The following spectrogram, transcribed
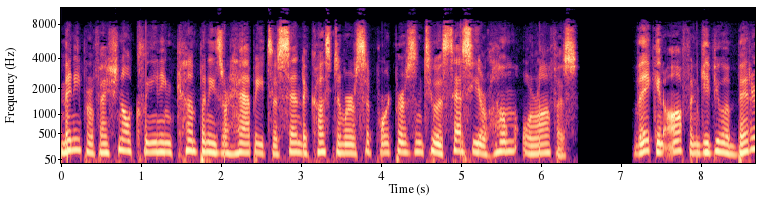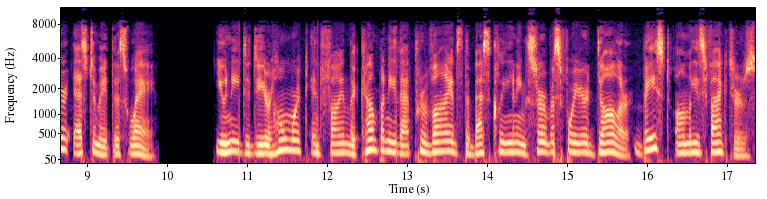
many professional cleaning companies are happy to send a customer support person to assess your home or office. They can often give you a better estimate this way. You need to do your homework and find the company that provides the best cleaning service for your dollar. Based on these factors,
